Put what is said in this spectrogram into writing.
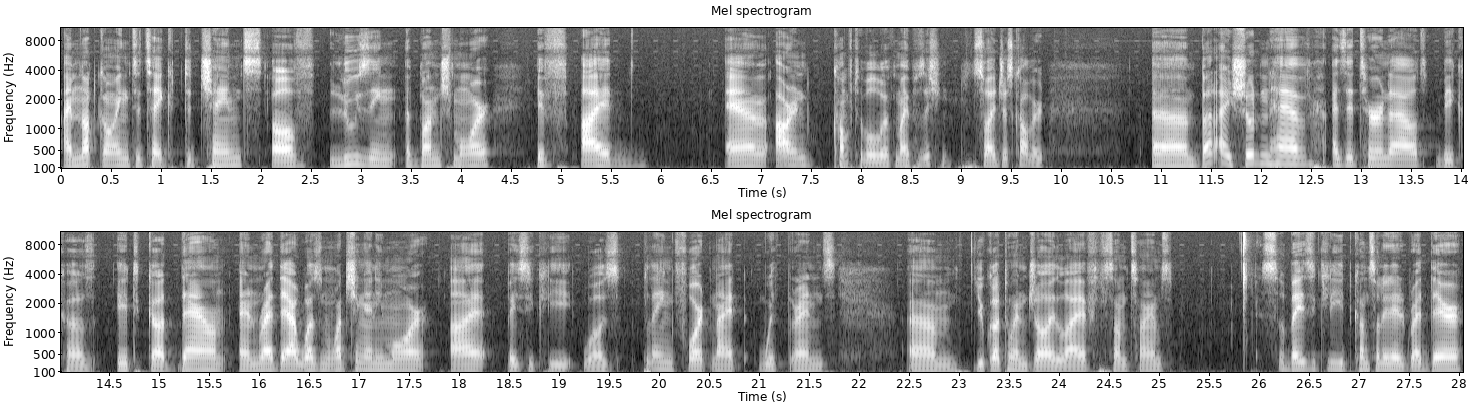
I'm not going to take the chance of losing a bunch more if I uh, aren't comfortable with my position. So I just covered. Um, but I shouldn't have, as it turned out, because it got down and right there I wasn't watching anymore. I basically was playing Fortnite with friends. Um, you got to enjoy life sometimes. So basically, it consolidated right there,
